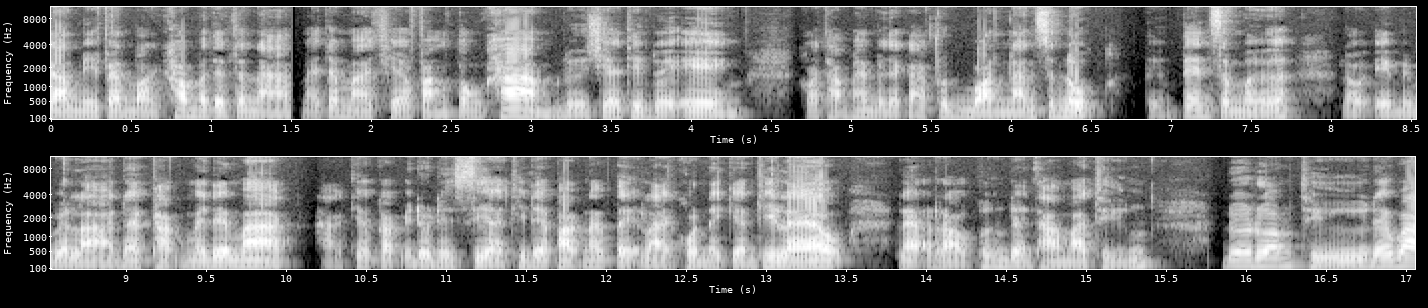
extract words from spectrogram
การมีแฟนบอลเข้ามาเต็มสนาม แม้จะมาเชียร์ฝั่งตรงข้าม หรือเชียร์ทีมตัวเอง ก็ทำให้บรรยากาศฟุตบอลนั้นสนุก ตื่นเต้นเสมอ เราเองมีเวลาได้พักไม่ได้มาก หากเทียบกับอินโดนีเซียที่ได้พักนักเตะหลายคนในเกมที่แล้ว และเราเพิ่งเดินทางมาถึง โดยรวมถือได้ว่า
